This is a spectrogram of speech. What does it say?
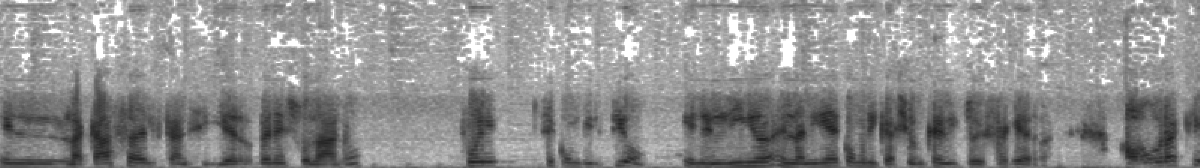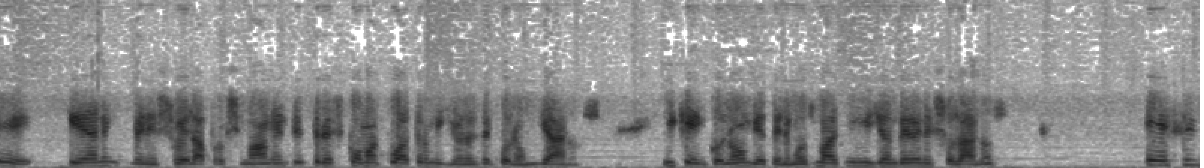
en la casa del canciller venezolano fue se convirtió en el niño en la línea de comunicación que evitó esa guerra. Ahora que quedan en Venezuela aproximadamente 3,4 millones de colombianos y que en Colombia tenemos más de un millón de venezolanos, ese,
